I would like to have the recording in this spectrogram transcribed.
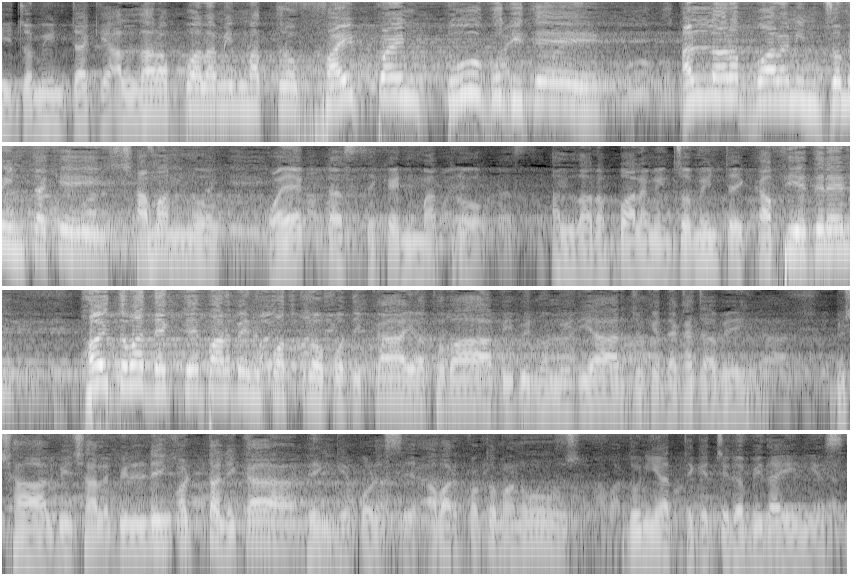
এই জমিনটাকে আল্লাহ রব্বু আলামিন মাত্র ফাইভ পয়েন্ট টু গতিতে আল্লাহ রব্বু আলামিন জমিনটাকে সামান্য কয়েকটা সেকেন্ড মাত্র আল্লাহ রব্বু আলামিন জমিনটাকে কাঁপিয়ে দিলেন। হয়তোবা দেখতে পারবেন পত্র পত্রিকায় অথবা বিভিন্ন মিডিয়ার যুগে দেখা যাবে। বিশাল বিশাল বিল্ডিং অট্টালিকা ভেঙে পড়েছে। আবার কত মানুষ দুনিয়ার থেকে চিরবিদায় নিয়েছে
